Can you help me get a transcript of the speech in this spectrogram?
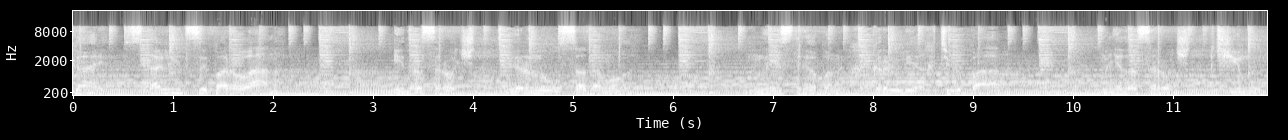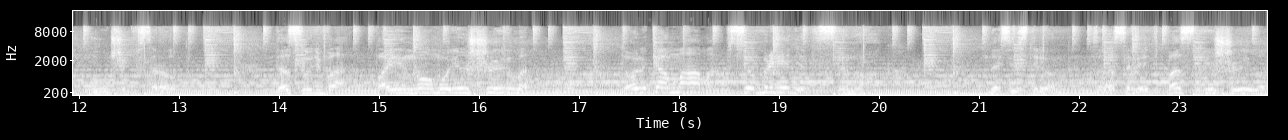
крае столицы Парвана И досрочно вернулся домой. На истрепанных крыльях тюльпана Мне досрочно к чему лучше в срок. Да судьба по-иному решила Только мама все бредит, сынок. Да сестренка взрослеть поспешила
